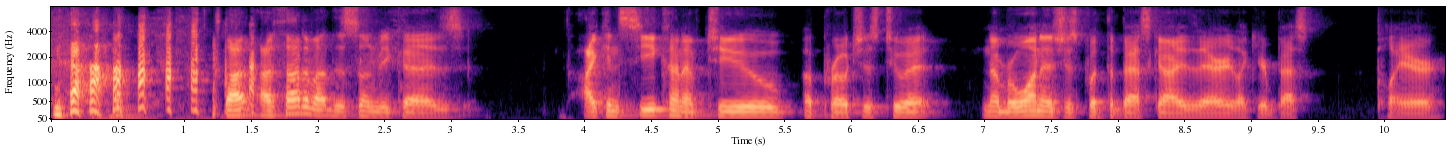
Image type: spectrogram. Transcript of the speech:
so I, I thought about this one because I can see kind of two approaches to it number one is just put the best guy there, like your best player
